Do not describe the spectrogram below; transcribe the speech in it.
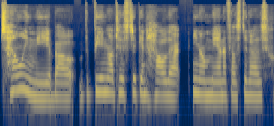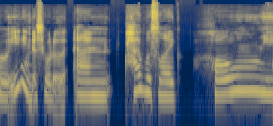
telling me about being autistic and how that, you know, manifested as her eating disorder. And I was like, Holy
